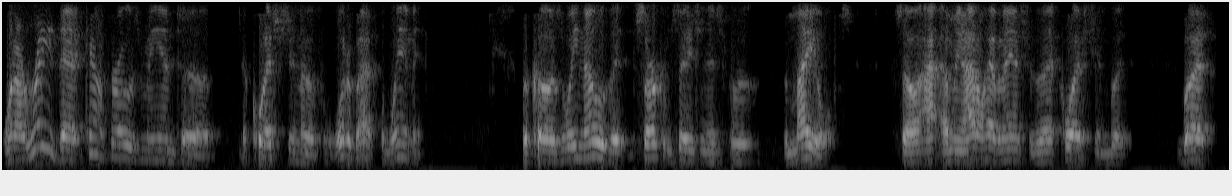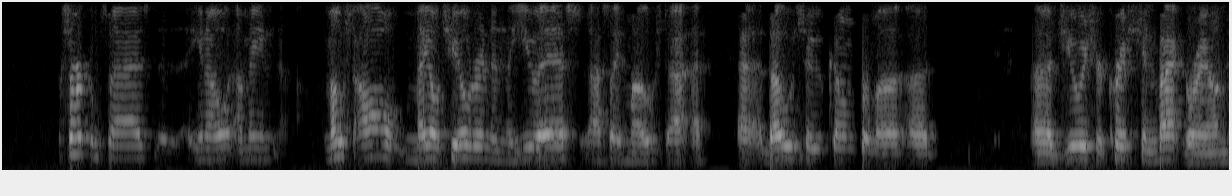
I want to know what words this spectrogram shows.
when I read that, it kind of throws me into the question of what about the women? Because we know that circumcision is for the males. So I, I mean, I don't have an answer to that question, but but circumcised, you know, I mean, most all male children in the U.S. I say most, I, uh, those who come from a, a, a Jewish or Christian background,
